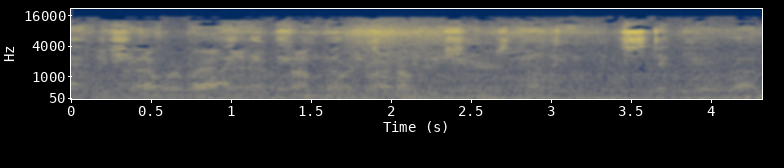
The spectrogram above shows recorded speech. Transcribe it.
at the show. know where we're Or I think they South even got Fork's these right phone over here. machines now that you can stick your, um,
